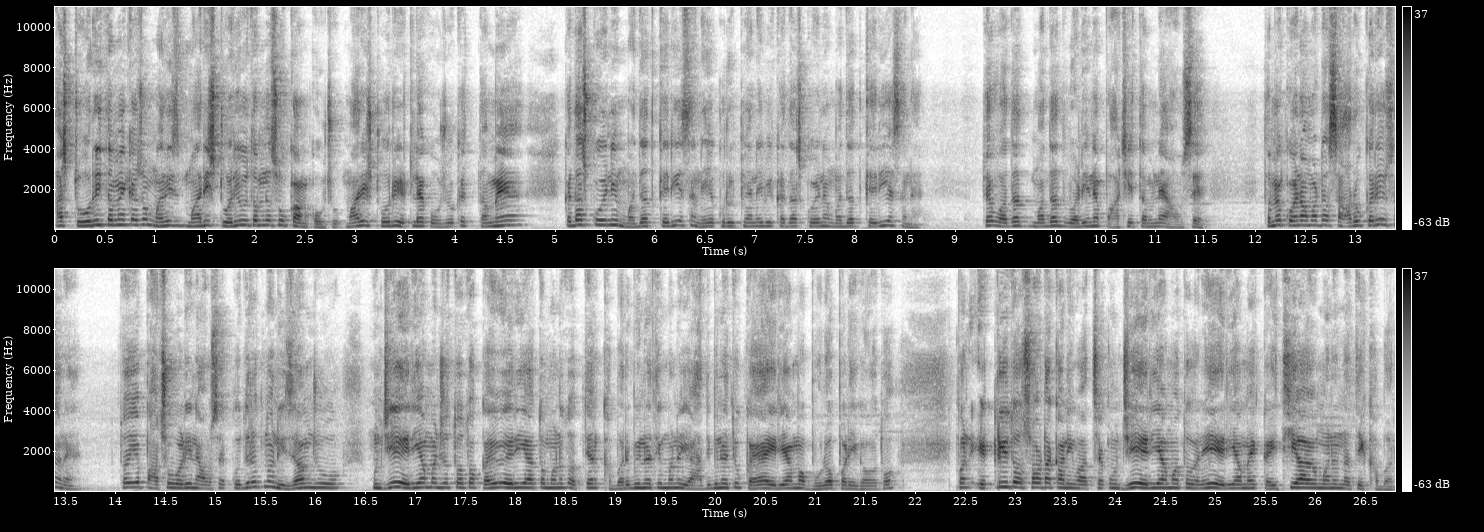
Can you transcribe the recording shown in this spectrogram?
આ સ્ટોરી તમે કહેશો, મનીષ, મારી સ્ટોરી હું તમને શું કામ કહું છું? મારી સ્ટોરી એટલે કહું છું કે તમે કદાચ કોઈની મદદ કરી હશે ને, એક રૂપિયાની બી કદાચ કોઈને મદદ કરી હશે ને, તો મદદ મદદ વળીને પાછી તમને આવશે. તમે કોઈના માટે સારું કર્યું છે ને તો એ પાછું વળીને આવશે. કુદરતનો નિઝામ જુઓ. હું જે એરિયામાં જતો હતો, કયો એરિયા તો મને તો અત્યારે ખબર બી નથી, મને યાદ બી નથી કયા એરિયામાં ભૂલો પડી ગયો હતો. પણ એટલી તો સો ટકાની વાત છે કે હું જે એરિયામાં હતો એ એરિયામાં એ કઈથી આવ્યો મને નથી ખબર.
